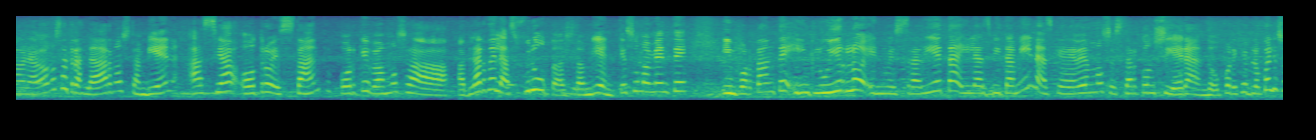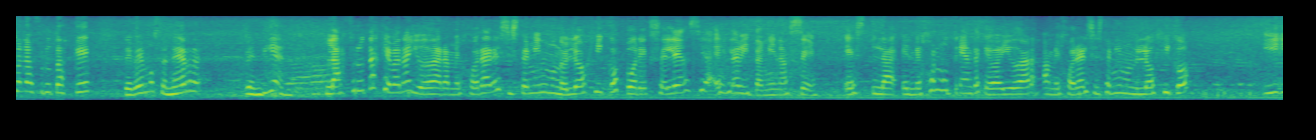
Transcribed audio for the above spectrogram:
Ahora vamos a trasladarnos también hacia otro stand porque vamos a hablar de las frutas también, que es sumamente importante incluirlo en nuestra dieta y las vitaminas que debemos estar considerando. Por ejemplo, ¿cuáles son las frutas que debemos tener pendientes? Las frutas que van a ayudar a mejorar el sistema inmunológico por excelencia es la vitamina C. Es el mejor nutriente que va a ayudar a mejorar el sistema inmunológico y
